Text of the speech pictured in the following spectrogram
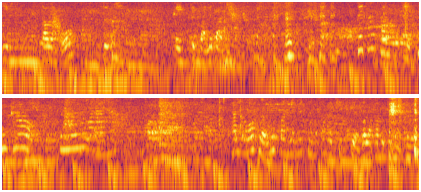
กินเกาเหลาซื้อก่อน ไปกินบ่อยหรือเปล่าเนี่ยซื้อข้าวขาหมูเอ้ยซื้อข้าวซื้ออะไรนะอ่าฮัลโหลเผื่อลูกตอนเรียนไม่เคยไม่ต้องไปคิดเผื่อเพราะเราเขาไปกินของเธอ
